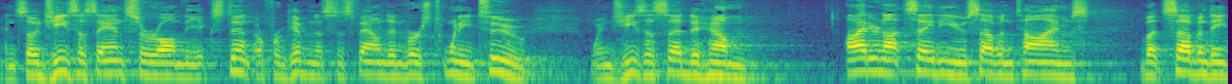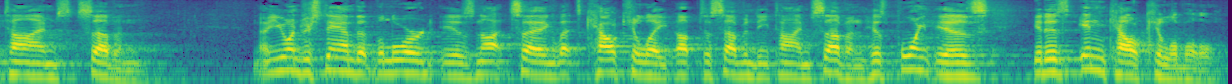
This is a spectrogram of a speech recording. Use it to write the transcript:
And so Jesus' answer on the extent of forgiveness is found in verse 22 when Jesus said to him, I do not say to you seven times, but 70 times seven. Now, you understand that the Lord is not saying, let's calculate up to 70 times 7. His point is, it is incalculable.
